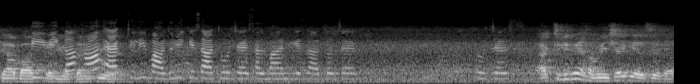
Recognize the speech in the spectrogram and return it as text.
क्या बात टीवी का। हो? हाँ एक्चुअली माधुरी के साथ हो चाहे सलमान के साथ हो चाहे तो जस्ट एक्चुअली मैं हमेशा ही ऐसे था।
